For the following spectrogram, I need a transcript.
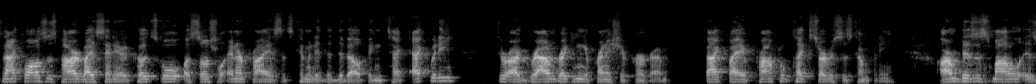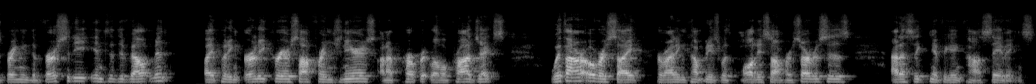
SnackWalls is powered by San Diego Code School, a social enterprise that's committed to developing tech equity through our groundbreaking apprenticeship program, backed by a profitable tech services company. Our business model is bringing diversity into development by putting early career software engineers on appropriate level projects with our oversight, providing companies with quality software services at a significant cost savings.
